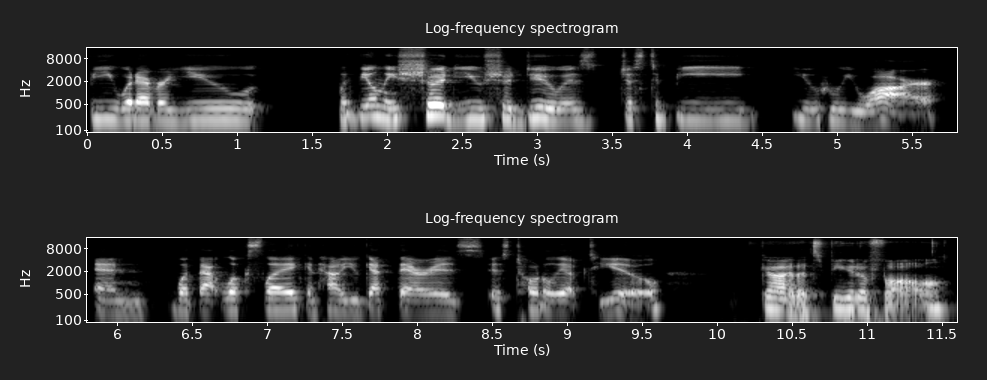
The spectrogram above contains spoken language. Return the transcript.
be whatever you like the only should you should do is just to be you who you are. And what that looks like and how you get there is is totally up to you. God, that's beautiful.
